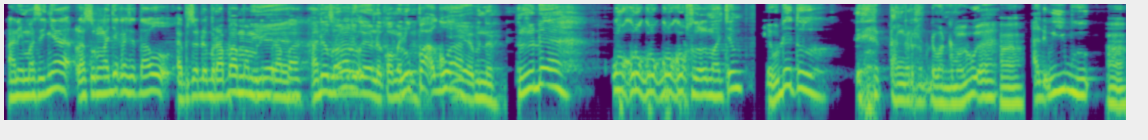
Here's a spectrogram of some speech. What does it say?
animasinya langsung aja kasih tahu episode berapa sama menit Iya. berapa. Ada Soalnya juga yang udah komen. Lupa gue. Iya bener. Terus udah. Kruk kruk kruk kruk kruk segala macem. Ya udah tuh. Tangger depan rumah gua. Hah. Ada ibu. Heeh.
